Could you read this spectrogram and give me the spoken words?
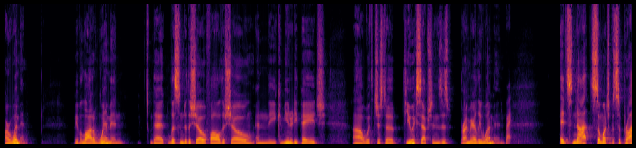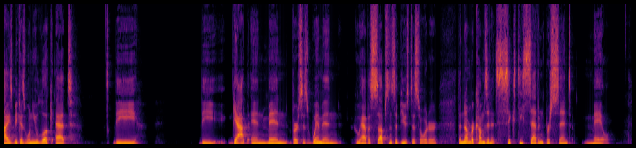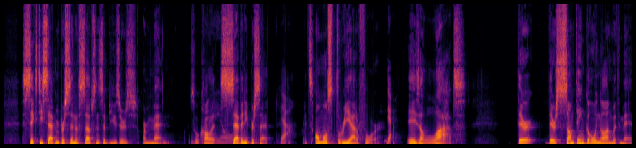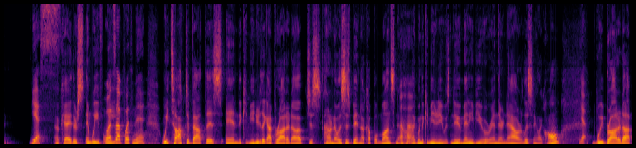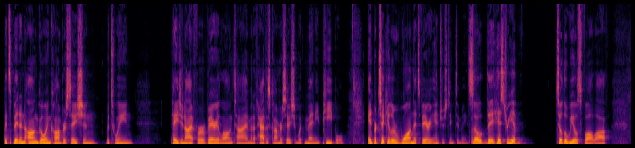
are women. We have a lot of women that listen to the show, follow the show, and the community page, uh, with just a few exceptions, is primarily women Right. It's not so much of a surprise because when you look at the the gap in men versus women who have a substance abuse disorder, the number comes in at 67% male. 67% of substance abusers are men. So we'll call it 70%. Yeah. It's almost 3 out of 4 Yeah. It is a lot. There there's something going on with men. Yes. Okay, there's and we've What's we, up with men? we talked about this in the community. Like I brought it up. Just I don't know. This has been a couple months now. Uh-huh. Like when the community was new. Many of you who are in there now are listening. Like, huh? Yeah. We brought it up. It's been an ongoing conversation between Paige and I for a very long time, and I've had this conversation with many people. In particular, one that's very interesting to me. So the history of till the wheels fall off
